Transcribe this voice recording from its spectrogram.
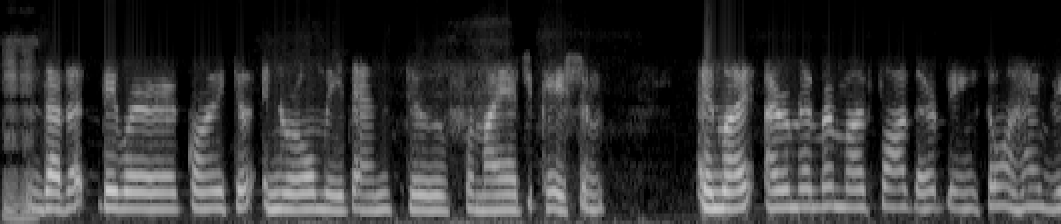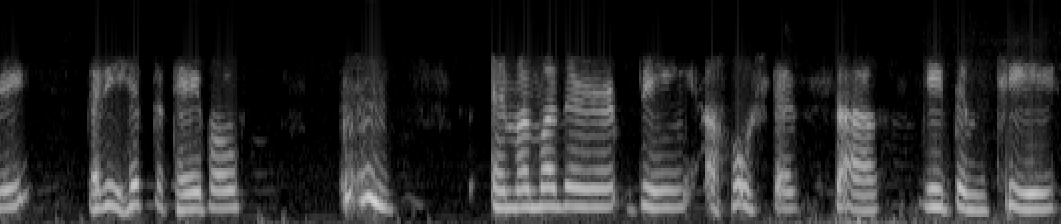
mm-hmm. that they were going to enroll me then to for my education. And my I remember my father being so angry that he hit the table, and my mother, being a hostess, uh, gave them tea,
